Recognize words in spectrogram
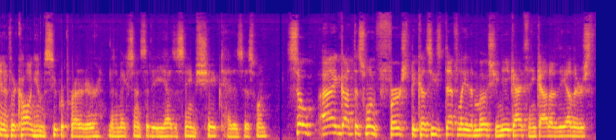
And if they're calling him Super Predator, then it makes sense that he has the same shaped head as this one. So I got this one first because he's definitely the most unique, I think, out of the others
